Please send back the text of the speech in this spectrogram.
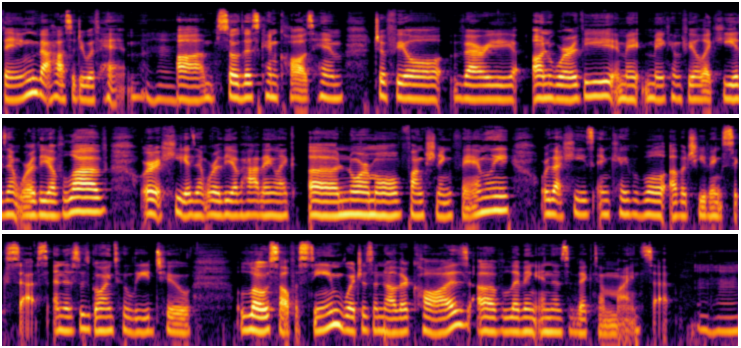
thing that has to do with him. Mm-hmm. Um, so this can cause him to feel very unworthy. It may make him feel like he isn't worthy of love, or he isn't worthy of having like a normal functioning family, or that he's incapable of achieving success. And this is going to lead to low self esteem, which is another cause of living in this victim mindset. Mm-hmm.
